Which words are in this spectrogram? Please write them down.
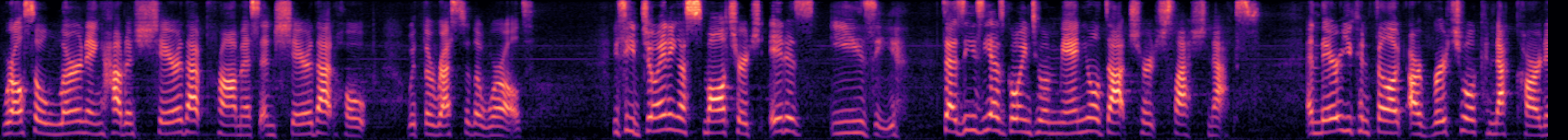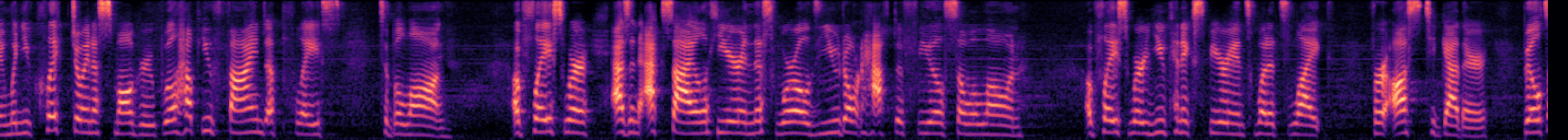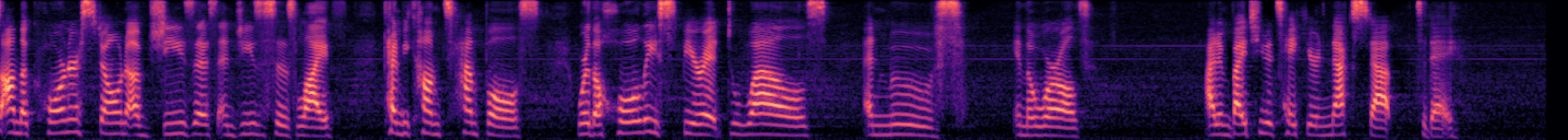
we're also learning how to share that promise and share that hope with the rest of the world. You see, joining a small church, it is easy. It's as easy as going to emmanuel.church slash next. And there you can fill out our virtual connect card. And when you click join a small group, we'll help you find a place to belong a place where, as an exile here in this world, you don't have to feel so alone. A place where you can experience what it's like for us together, built on the cornerstone of Jesus and Jesus' life, can become temples where the Holy Spirit dwells and moves in the world. I'd invite you to take your next step today.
